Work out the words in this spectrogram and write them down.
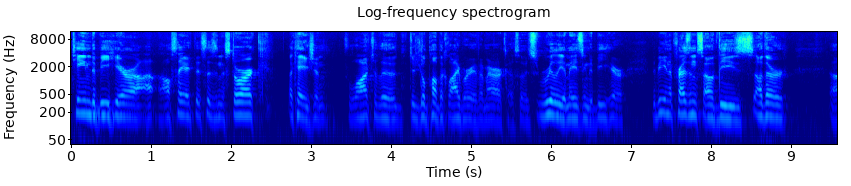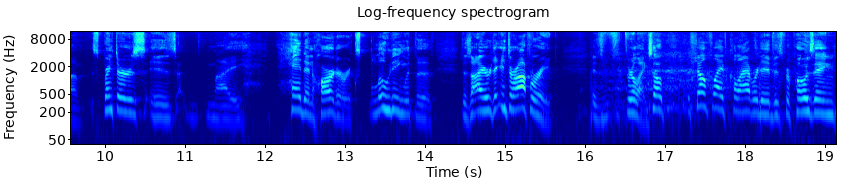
team to be here. I, I'll say it, this is an historic occasion. It's the launch of the Digital Public Library of America. So it's really amazing to be here. To be in the presence of these other um, sprinters is my head and heart are exploding with the desire to interoperate. It's thrilling. So the Shelf Life Collaborative is proposing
